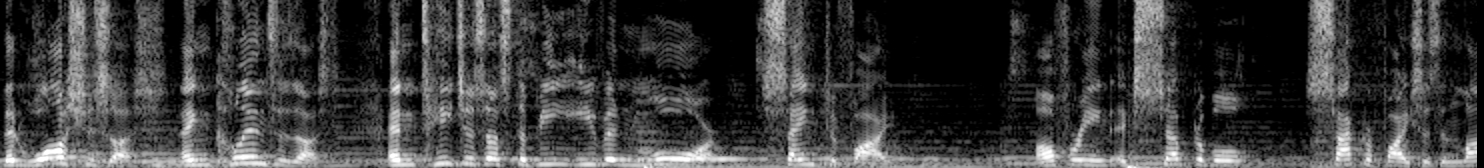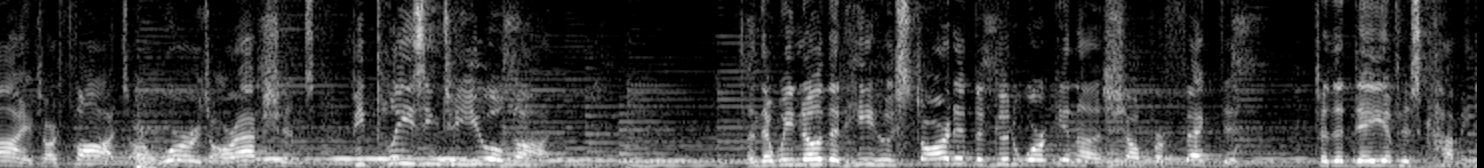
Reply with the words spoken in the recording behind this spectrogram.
that washes us and cleanses us and teaches us to be even more sanctified, offering acceptable sacrifices and lives, our thoughts, our words, our actions be pleasing to you, O God. And that we know that he who started the good work in us shall perfect it to the day of his coming.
